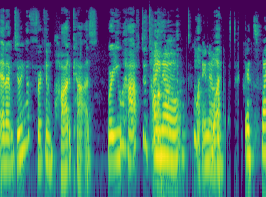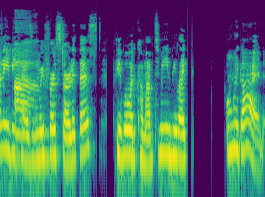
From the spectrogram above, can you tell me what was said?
And I'm doing a freaking podcast where you have to talk. I know. Like, I know. what? It's funny because when we Um, first started this, people would come up to me and be like, "Oh my God,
